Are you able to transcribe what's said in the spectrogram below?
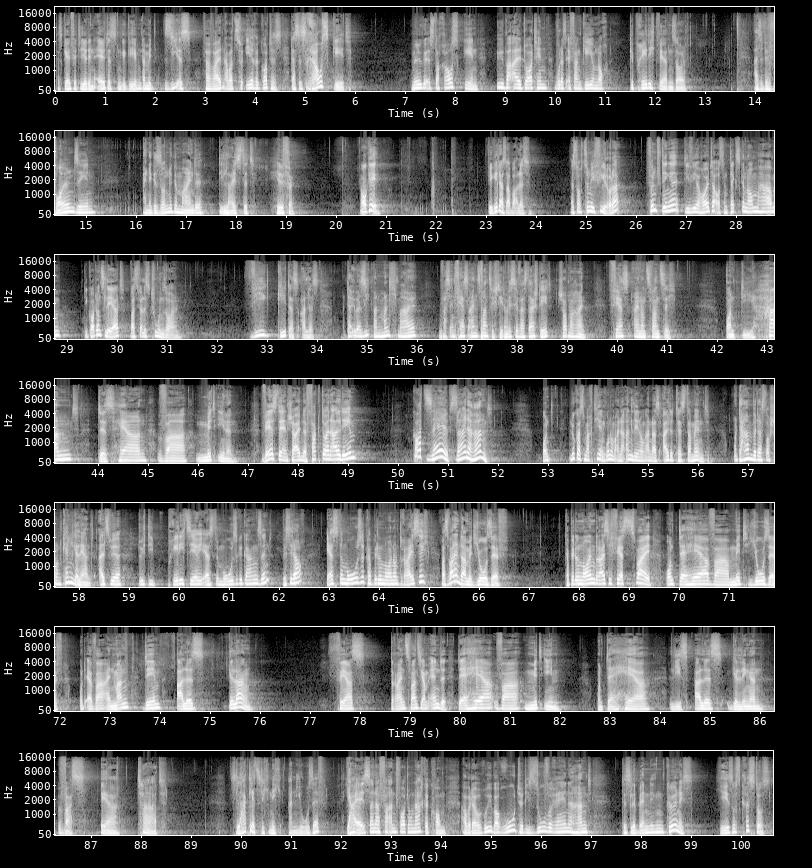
das Geld wird hier den Ältesten gegeben, damit sie es verwalten, aber zur Ehre Gottes, dass es rausgeht. Möge es doch rausgehen, überall dorthin, wo das Evangelium noch gepredigt werden soll. Also wir wollen sehen, eine gesunde Gemeinde, die leistet Hilfe. Okay. Wie geht das aber alles? Das ist doch ziemlich viel, oder? Fünf Dinge, die wir heute aus dem Text genommen haben, die Gott uns lehrt, was wir alles tun sollen. Wie geht das alles? Da übersieht man manchmal, was in Vers 21 steht. Und wisst ihr, was da steht? Schaut mal rein. Vers 21. Und die Hand des Herrn war mit ihnen. Wer ist der entscheidende Faktor in all dem? Gott selbst, seine Hand. Und Lukas macht hier im Grunde eine Anlehnung an das Alte Testament. Und da haben wir das doch schon kennengelernt, als wir durch die Predigtserie 1. Mose gegangen sind. Wisst ihr doch? 1. Mose, Kapitel 39. Was war denn da mit Josef? Kapitel 39, Vers 2. Und der Herr war mit Josef und er war ein Mann, dem alles gelang. Vers 23 am Ende. Der Herr war mit ihm und der Herr ließ alles gelingen, was er tat. Es lag letztlich nicht an Josef. Ja, er ist seiner Verantwortung nachgekommen, aber darüber ruhte die souveräne Hand des lebendigen Königs, Jesus Christus.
